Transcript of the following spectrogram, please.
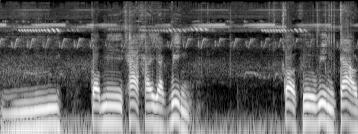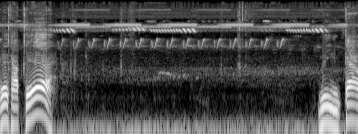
อืม ก็มีค่าใครอยากวิ่ง ก็คือวิ่งก้าวด้วยครับเด้อวิ่งเก้า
